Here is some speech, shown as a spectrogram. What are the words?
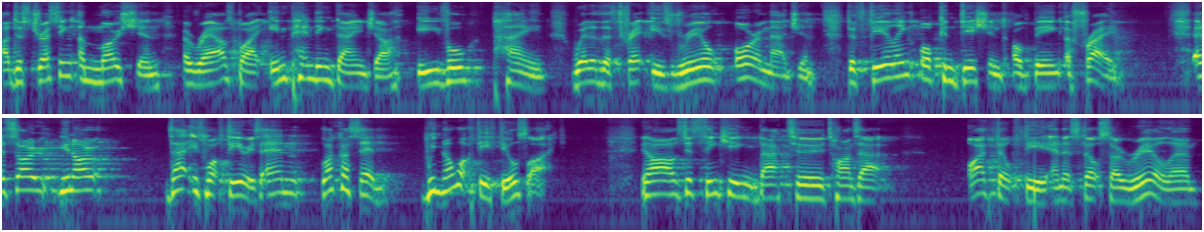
a distressing emotion aroused by impending danger, evil, pain, whether the threat is real or imagined, the feeling or condition of being afraid. And so, you know, that is what fear is. And like I said, we know what fear feels like. You know, I was just thinking back to times that I felt fear and it's felt so real. Um,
